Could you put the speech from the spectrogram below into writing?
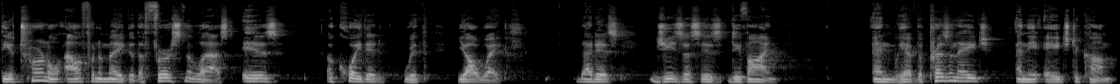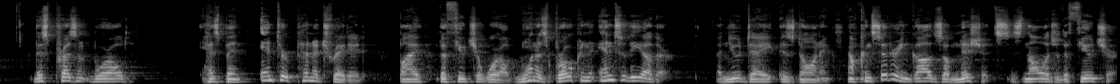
the eternal Alpha and Omega, the first and the last, is equated with Yahweh. That is, Jesus is divine. And we have the present age and the age to come. This present world has been interpenetrated by the future world. One is broken into the other. A new day is dawning. Now, considering God's omniscience, his knowledge of the future,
